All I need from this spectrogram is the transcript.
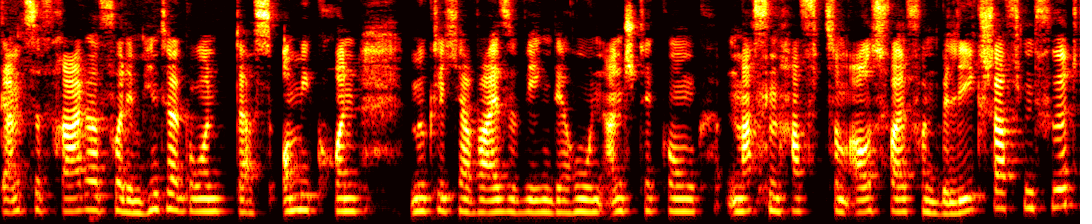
ganze Frage vor dem Hintergrund, dass Omikron möglicherweise wegen der hohen Ansteckung massenhaft zum Ausfall von Belegschaften führt.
